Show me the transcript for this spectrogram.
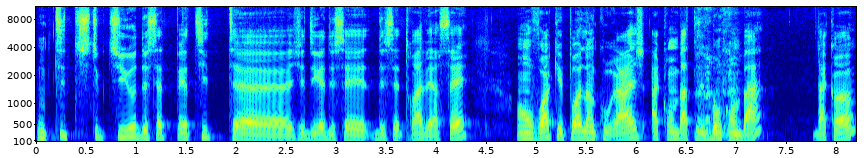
une petite structure de cette petite, euh, je dirais, de ces, de ces trois versets, on voit que Paul encourage à combattre le bon combat, d'accord?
